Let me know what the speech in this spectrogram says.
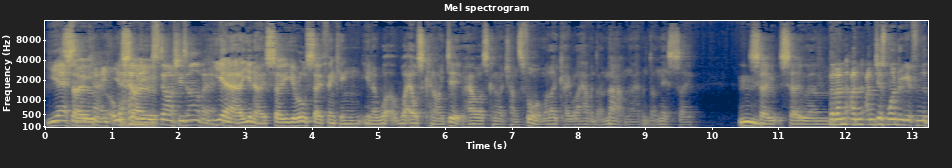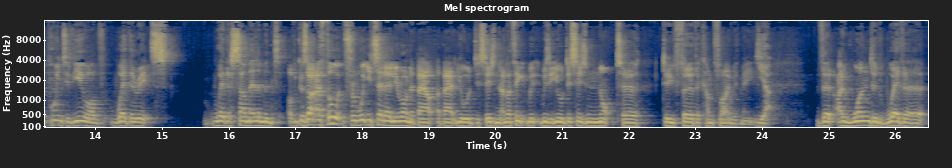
Yes, So okay. yeah, how many moustaches are there? Yeah, you know, so you're also thinking, you know, what what else can I do? How else can I transform? Well, okay, well I haven't done that and I haven't done this, so so so um But I'm, I'm, I'm just wondering it from the point of view of whether it's whether some element of because I, I thought from what you said earlier on about about your decision, and I think it was- was it your decision not to do further come fly with me. yeah. That I wondered whether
